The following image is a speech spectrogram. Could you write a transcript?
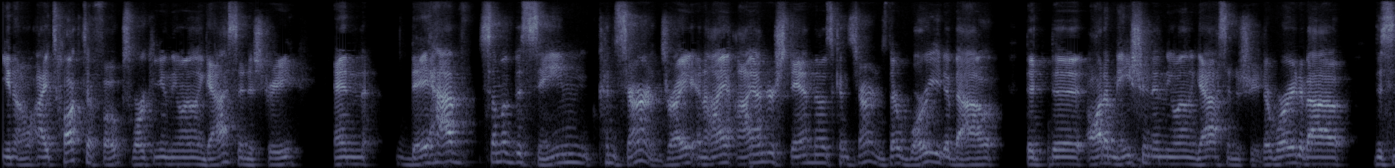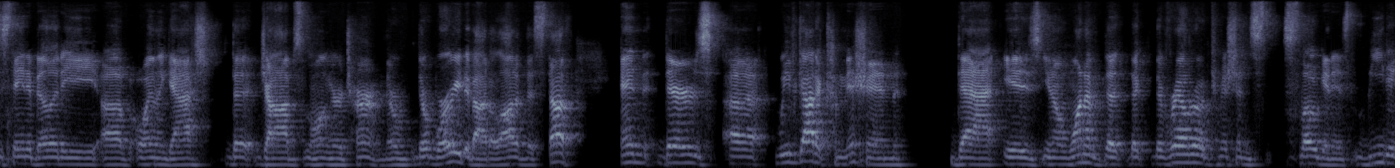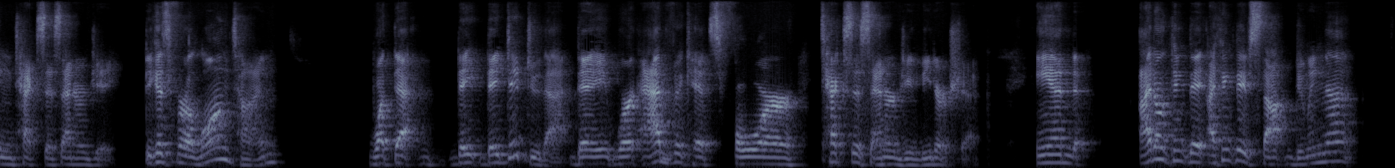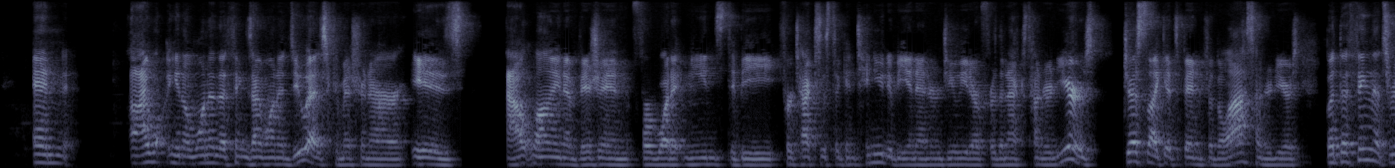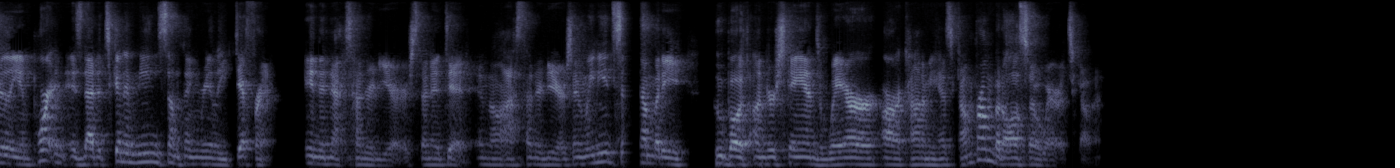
you know, I talk to folks working in the oil and gas industry and they have some of the same concerns, right? And I, I understand those concerns. They're worried about the, the automation in the oil and gas industry. They're worried about the sustainability of oil and gas the jobs longer term. They're they're worried about a lot of this stuff. And there's uh, we've got a commission that is, you know, one of the, the the Railroad Commission's slogan is leading Texas energy. Because for a long time, what that they they did do that. They were advocates for Texas energy leadership. And I don't think they I think they've stopped doing that. And I, you know, one of the things I want to do as commissioner is outline a vision for what it means to be for Texas to continue to be an energy leader for the next hundred years, just like it's been for the last hundred years. But the thing that's really important is that it's going to mean something really different in the next hundred years than it did in the last hundred years. And we need somebody who both understands where our economy has come from, but also where it's going.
